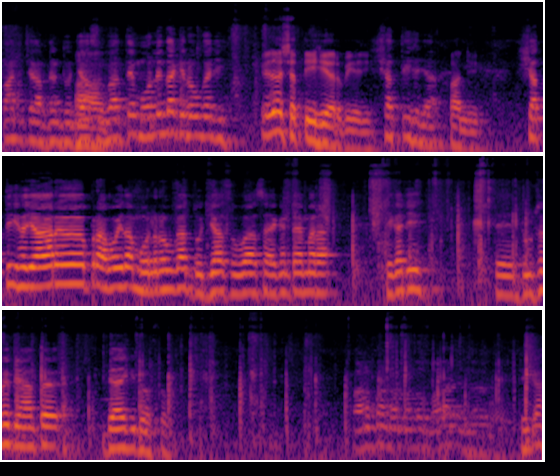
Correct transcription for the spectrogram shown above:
ਪੰਜ ਚਾਰ ਦਿਨ ਦੂਜਾ ਸੂਆ ਤੇ ਮੁੱਲ ਇਹਦਾ ਕੀ ਰਹੂਗਾ ਜੀ? ਇਹਦਾ 36000 ਰੁਪਏ ਜੀ। 36000 ਹਾਂਜੀ। 36000 ਭਰਾਵੋ ਇਹਦਾ ਮੁੱਲ ਰਹੂਗਾ ਦੂਜਾ ਸੂਆ ਸੈਕੰਡ ਟਾਈਮਰ ਆ। ਠੀਕ ਆ ਜੀ? ਤੇ ਦੂਸਰੇ ਬਿਆਨ ਤੇ ਵਿਆਹ ਕੀ ਦੋਸਤੋ। ਖਾਣ ਭਾਂਡਾ ਲਓ ਬੜਾ ਚੰਗਾ। ਠੀਕ ਆ?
